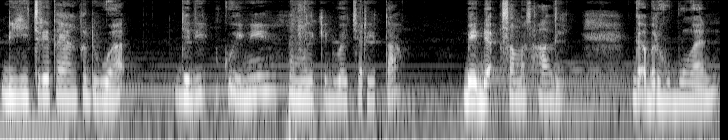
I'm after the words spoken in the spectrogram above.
di cerita yang kedua jadi buku ini memiliki dua cerita beda sama sekali nggak berhubungan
